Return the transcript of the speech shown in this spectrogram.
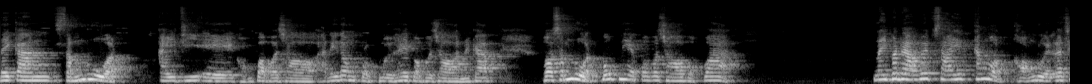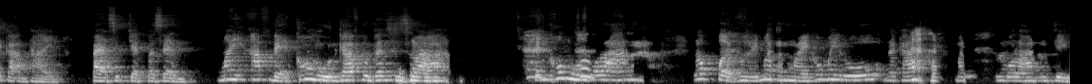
ในการสำรวจ ITA ของปปช อันนี้ต้องปรบมือให้ปปชนะครับ พอสำรวจปุ๊บเนี่ยปปชบอกว่า ในบรรดาเว็บไซต์ทั้งหมดของหน่วยราชการไทย 87%ไม่อัปเดตข้อมูลครับคุณทัศนาเป็นข้อมูลโบราณอะ แล้วเปิดเผยมาทำไมก็ไม่รู้นะครับ มันโบราณจริง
